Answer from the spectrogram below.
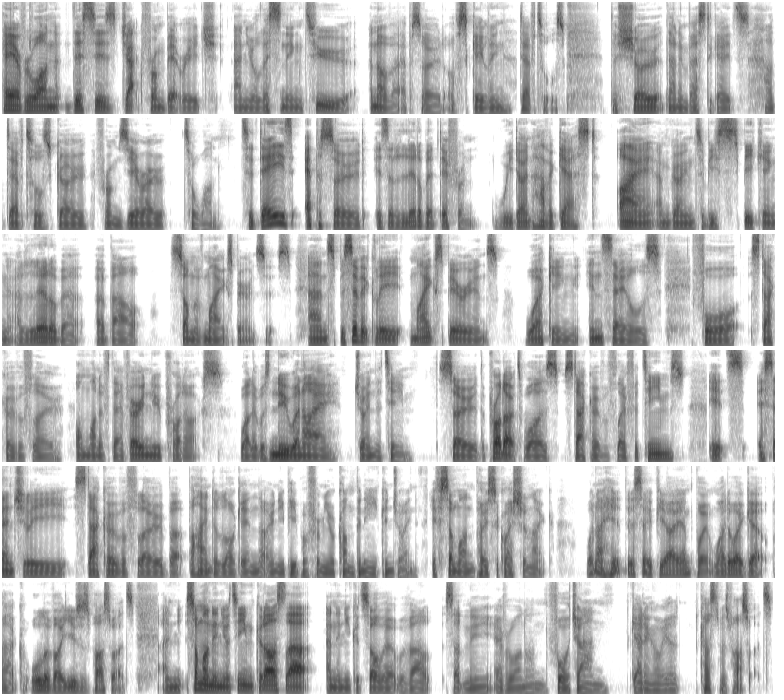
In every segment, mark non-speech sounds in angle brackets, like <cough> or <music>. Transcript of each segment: Hey everyone, this is Jack from BitReach, and you're listening to another episode of Scaling DevTools, the show that investigates how DevTools go from zero to one. Today's episode is a little bit different. We don't have a guest. I am going to be speaking a little bit about some of my experiences, and specifically my experience working in sales for Stack Overflow on one of their very new products. Well, it was new when I joined the team. So the product was Stack Overflow for Teams. It's essentially Stack Overflow, but behind a login that only people from your company can join. If someone posts a question like, when I hit this API endpoint, why do I get back all of our users' passwords? And someone in your team could ask that, and then you could solve it without suddenly everyone on 4chan getting all your customers' passwords.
